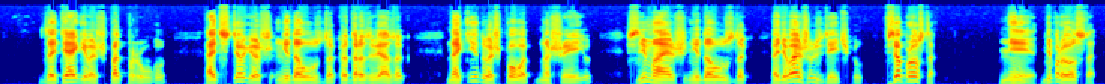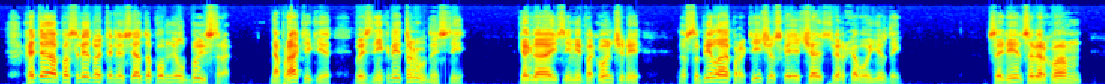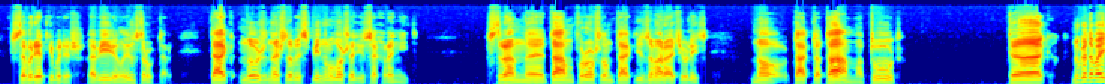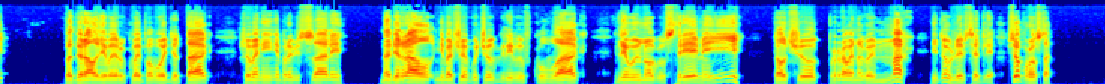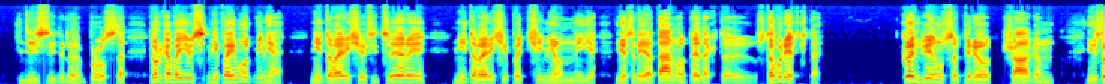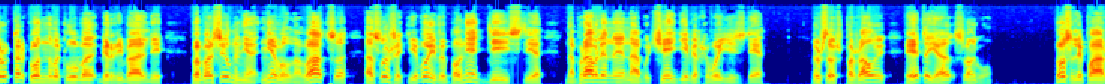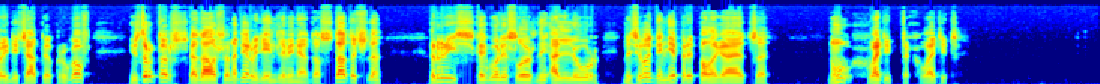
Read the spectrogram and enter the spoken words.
Затягиваешь подпругу, отстегиваешь недоуздок от развязок, накидываешь повод на шею, снимаешь недоуздок, одеваешь уздечку. Все просто. Нет, не просто. Хотя последовательность я запомнил быстро. На практике возникли трудности. Когда и с ними покончили, наступила практическая часть верховой езды. «Садиться верхом, с табуретки будешь», — объявил инструктор. «Так нужно, чтобы спину лошади сохранить». Странно, там в прошлом так не заморачивались. Но так-то там, а тут... Так, ну-ка давай. Подбирал левой рукой поводья так, чтобы они не провисали. Набирал небольшой пучок гривы в кулак, левую ногу в стремя и... Толчок правой ногой мах, и ты уже в седле. Все просто. Действительно просто. Только, боюсь, не поймут меня ни товарищи офицеры, ни товарищи подчиненные, если я там вот эдак-то с табуретки-то. Конь двинулся вперед шагом. Инструктор конного клуба Гаррибальди попросил меня не волноваться, а слушать его и выполнять действия, направленные на обучение верховой езде. Ну что ж, пожалуй, это я смогу. После пары десятков кругов инструктор сказал, что на первый день для меня достаточно — Рысь, как более сложный аллюр, на сегодня не предполагается. Ну, хватит так хватит.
